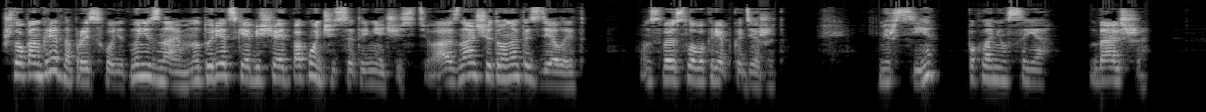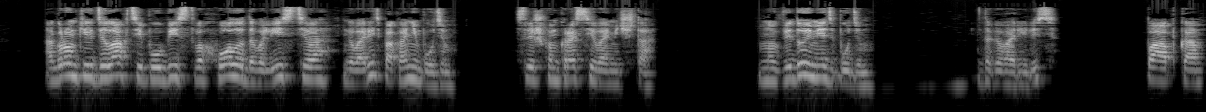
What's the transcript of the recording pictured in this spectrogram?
Что конкретно происходит, мы не знаем, но Турецкий обещает покончить с этой нечистью, а значит, он это сделает. Он свое слово крепко держит. «Мерси», — поклонился я. «Дальше. О громких делах типа убийства Холодова, Листьева говорить пока не будем. Слишком красивая мечта. Но в виду иметь будем. Договорились. Папка.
